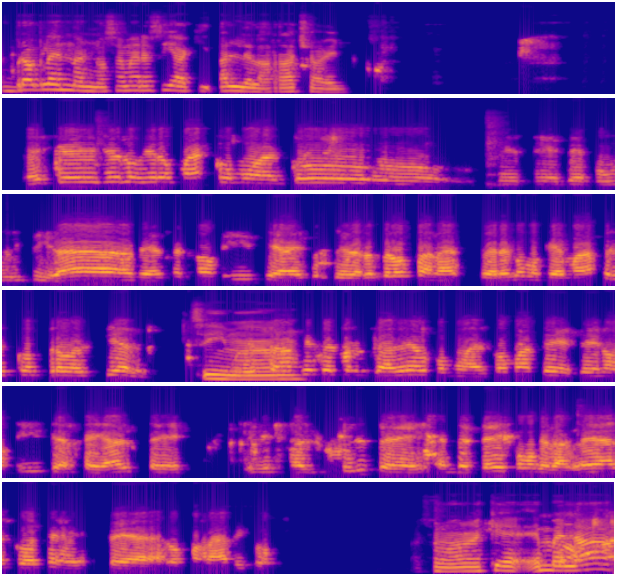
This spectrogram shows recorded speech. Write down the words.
Brock Lesnar no se merecía quitarle la racha a él. Es que ellos lo vieron más como algo de, de, de publicidad, de hacer noticias, olvidaron de los fanáticos, era como que más el controversial. Sí, man. Estaban viendo el mercadeo como algo más de, de noticias, pegarte y divertirse, en vez de como que darle algo este, a los fanáticos. Mano, es que en verdad,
